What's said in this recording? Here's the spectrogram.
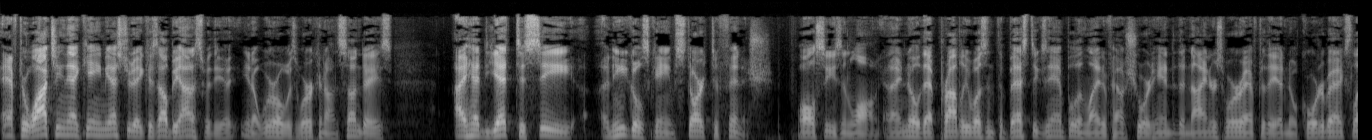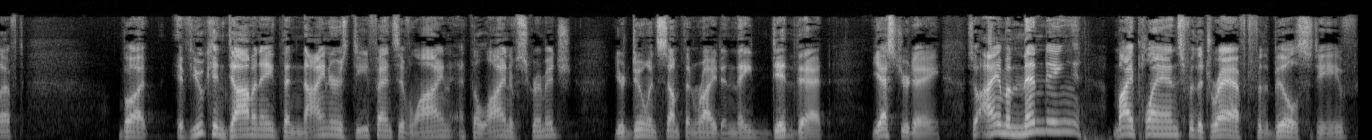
after watching that game yesterday, because I'll be honest with you, you know, we're always working on Sundays. I had yet to see an Eagles game start to finish all season long. And I know that probably wasn't the best example in light of how shorthanded the Niners were after they had no quarterbacks left. But if you can dominate the Niners defensive line at the line of scrimmage, you're doing something right. And they did that yesterday. So I am amending my plans for the draft for the Bills, Steve.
